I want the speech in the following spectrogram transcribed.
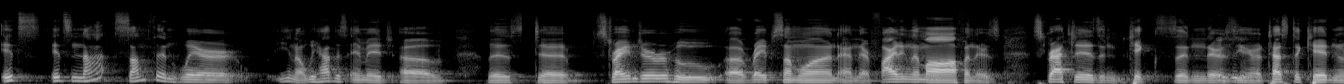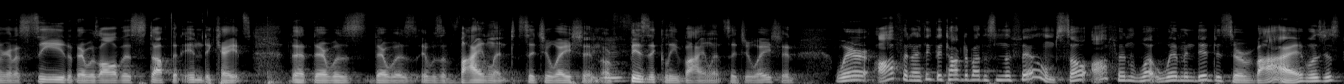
it's it's not something where you know we have this image of this uh, stranger who uh, rapes someone and they're fighting them off and there's scratches and kicks and there's you know test a kid and you're going to see that there was all this stuff that indicates that there was there was it was a violent situation or physically violent situation where often I think they talked about this in the film so often what women did to survive was just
